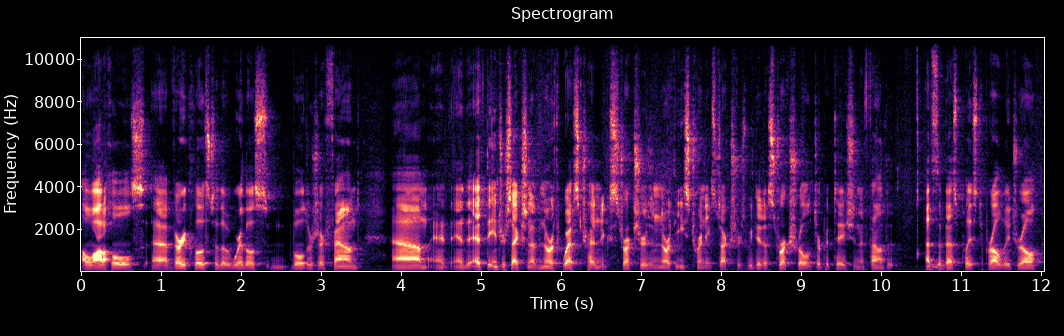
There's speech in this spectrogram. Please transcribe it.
a lot of holes uh, very close to the, where those boulders are found. Um, and, and at the intersection of northwest trending structures and northeast trending structures, we did a structural interpretation and found that that's the best place to probably drill.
